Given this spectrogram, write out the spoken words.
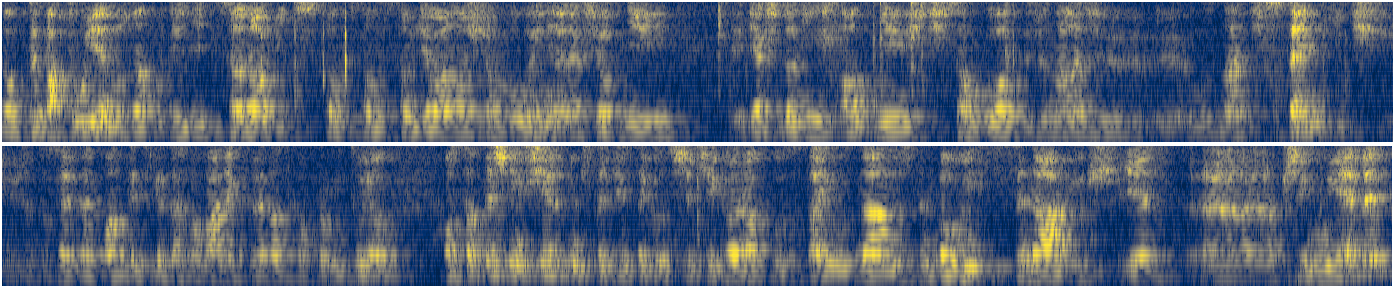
no, debatuje, można powiedzieć, co robić z tą, z tą, z tą działalnością Wołynia, jak się, od niej, jak się do niej odnieść. Są głosy, że należy e, uznać, potępić, że to są jednak bandyckie zachowania, które nas kompromitują. Ostatecznie w sierpniu 1943 roku zostaje uznany, że ten wołyński scenariusz jest, e, przyjmujemy.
